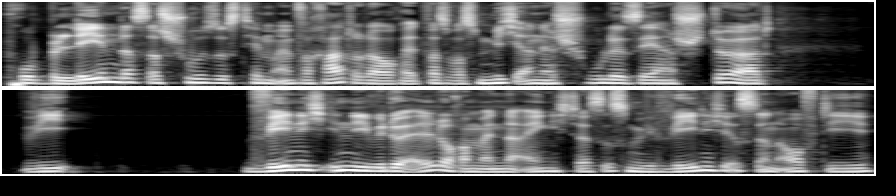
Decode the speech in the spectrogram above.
Problem, das das Schulsystem einfach hat oder auch etwas, was mich an der Schule sehr stört, wie wenig individuell doch am Ende eigentlich das ist und wie wenig es dann auf die,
